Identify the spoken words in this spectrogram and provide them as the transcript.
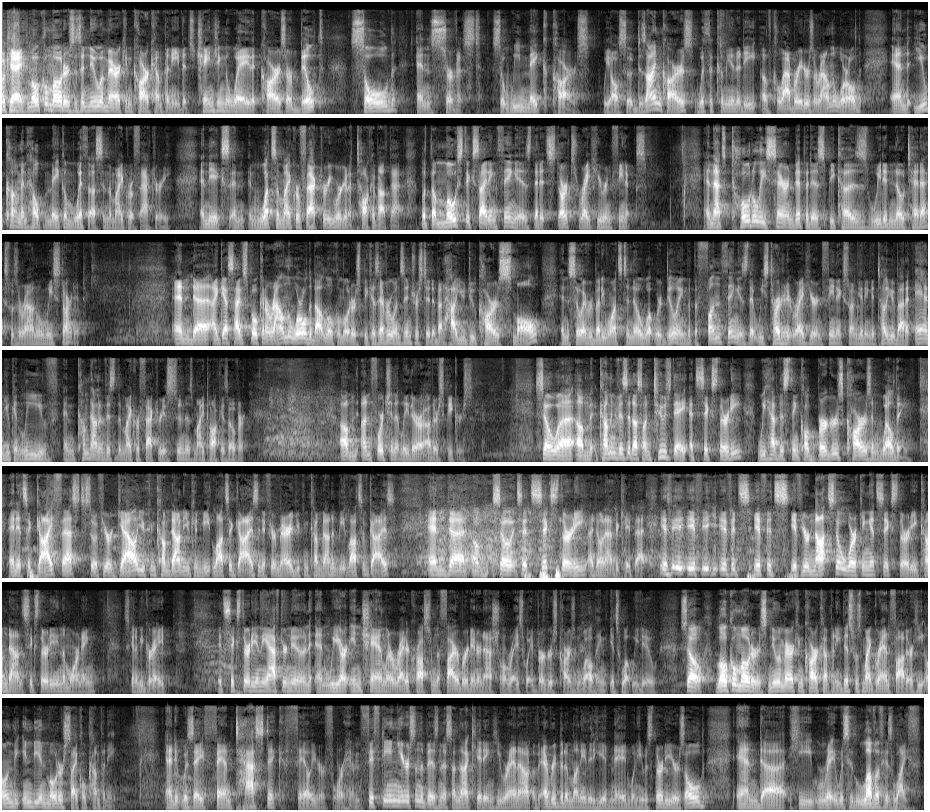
Okay, Local Motors is a new American car company that's changing the way that cars are built, sold, and serviced. So we make cars. We also design cars with a community of collaborators around the world, and you come and help make them with us in the microfactory. And, the ex- and, and what's a microfactory? We're going to talk about that. But the most exciting thing is that it starts right here in Phoenix. And that's totally serendipitous because we didn't know TEDx was around when we started. And uh, I guess I've spoken around the world about local motors because everyone's interested about how you do cars small. And so everybody wants to know what we're doing. But the fun thing is that we started it right here in Phoenix, so I'm getting to tell you about it. And you can leave and come down and visit the microfactory as soon as my talk is over. um, unfortunately, there are other speakers. So uh, um, come and visit us on Tuesday at 6:30. We have this thing called Burgers, Cars, and Welding, and it's a guy fest. So if you're a gal, you can come down and you can meet lots of guys, and if you're married, you can come down and meet lots of guys. And uh, um, so it's at 6:30. I don't advocate that. If, if, if, it's, if, it's, if you're not still working at 6:30, come down at 6:30 in the morning. It's going to be great. It's 6:30 in the afternoon, and we are in Chandler, right across from the Firebird International Raceway. Burgers, cars, and welding. It's what we do. So, Local Motors, New American Car Company. This was my grandfather. He owned the Indian Motorcycle Company, and it was a fantastic failure for him. 15 years in the business. I'm not kidding. He ran out of every bit of money that he had made when he was 30 years old, and uh, he it was his love of his life.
